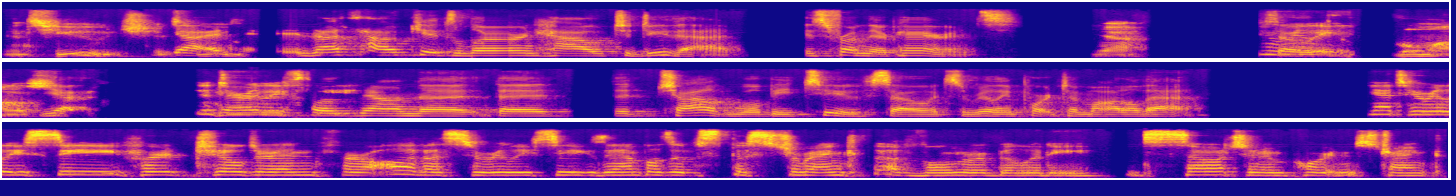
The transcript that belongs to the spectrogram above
It's huge. It's yeah, huge. that's how kids learn how to do that is from their parents. Yeah. So really, role models. Yeah. It's parents really slow down the the the child will be too. So it's really important to model that. Yeah, to really see for children, for all of us to really see examples of the strength of vulnerability. It's such an important strength.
